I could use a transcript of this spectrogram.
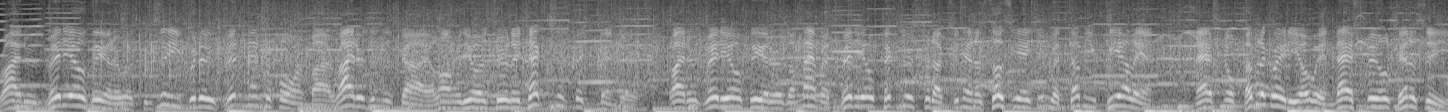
Riders Radio Theater was conceived, produced, written, and performed by Riders in the Sky, along with yours truly, Texas Bix Bender. Riders Radio Theater is a mammoth radio pictures production in association with WPLN, National Public Radio in Nashville, Tennessee.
